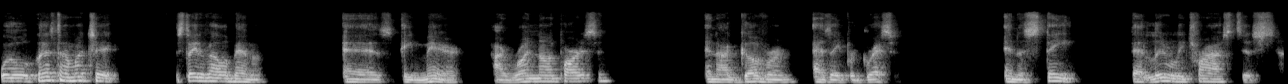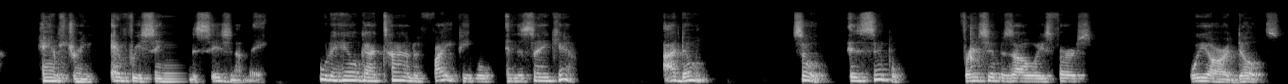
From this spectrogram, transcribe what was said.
Well, last time I checked, the state of Alabama, as a mayor, I run nonpartisan and I govern as a progressive. In a state that literally tries to hamstring every single decision I make. Who the hell got time to fight people in the same camp? I don't. So it's simple. Friendship is always first. We are adults.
